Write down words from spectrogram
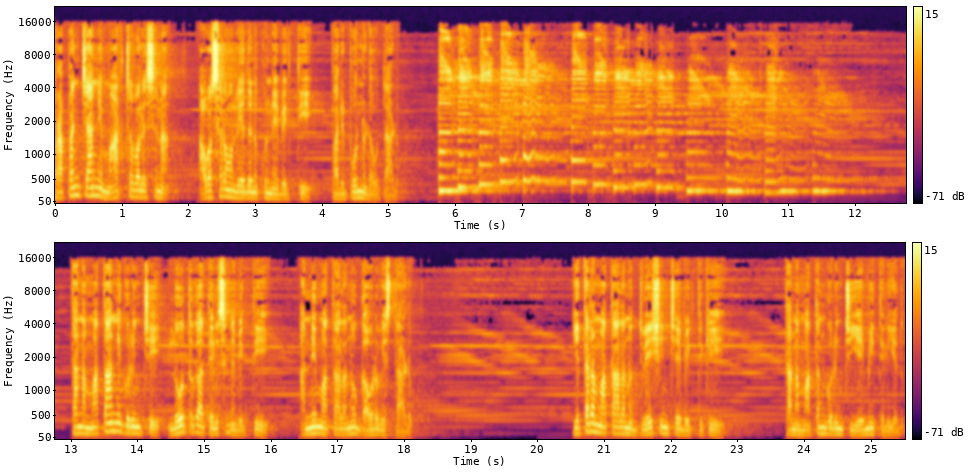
ప్రపంచాన్ని మార్చవలసిన అవసరం లేదనుకునే వ్యక్తి పరిపూర్ణుడవుతాడు. తన మతాన్ని గురించి లోతుగా తెలిసిన వ్యక్తి అన్ని మతాలను గౌరవిస్తాడు. ఇతర మతాలను ద్వేషించే వ్యక్తికి తన మతం గురించి ఏమీ తెలియదు.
